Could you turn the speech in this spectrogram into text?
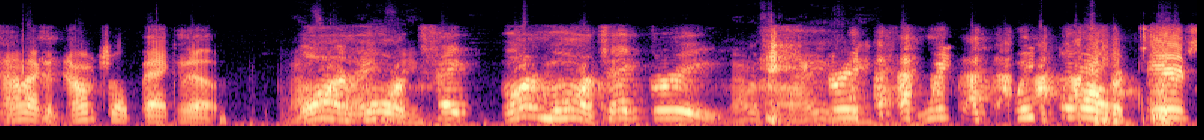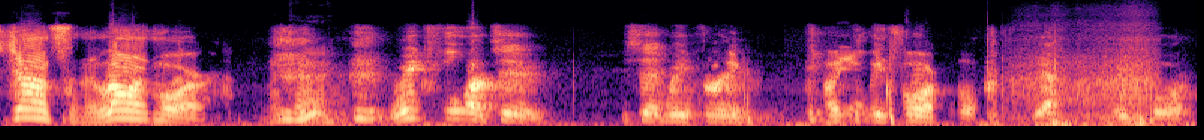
Sound like a dump truck backing up. That was Lauren crazy. Moore, take Lauren Moore, take three. That was crazy. Three. Week, week four, Terrence Johnson and Lauren Moore. Okay. Week four too. You said week three. Oh yeah, week four. Yeah, week four.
